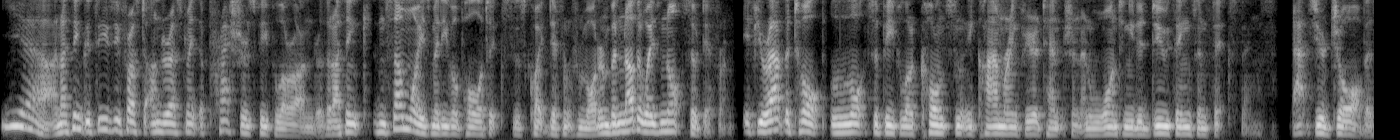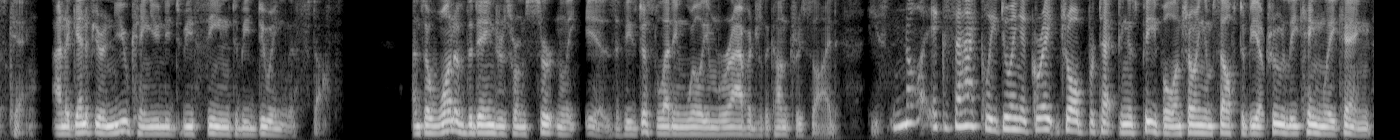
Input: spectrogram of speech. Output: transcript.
Yeah, and I think it's easy for us to underestimate the pressures people are under. That I think in some ways medieval politics is quite different from modern, but in other ways not so different. If you're at the top, lots of people are constantly clamoring for your attention and wanting you to do things and fix things. That's your job as king. And again, if you're a new king, you need to be seen to be doing this stuff. And so one of the dangers for him certainly is, if he's just letting William ravage the countryside, he's not exactly doing a great job protecting his people and showing himself to be a truly kingly king,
